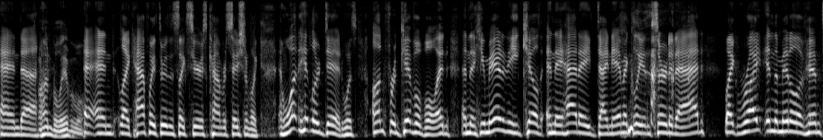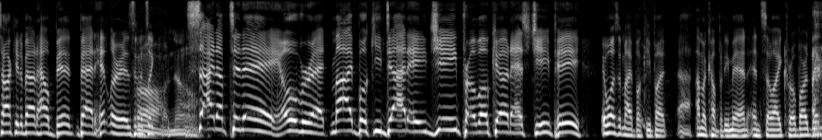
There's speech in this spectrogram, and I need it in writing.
and. Uh, Unbelievable. a- and like halfway through this like serious conversation of like and what Hitler did was unforgivable and and the humanity he killed and they had a dynamically inserted ad like right in the middle of him talking about how bad, bad Hitler is and it's Oh, like no. sign up today over at mybookie.ag promo code SGP It wasn't my bookie, but uh, I'm a company man, and so I crowbarred them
